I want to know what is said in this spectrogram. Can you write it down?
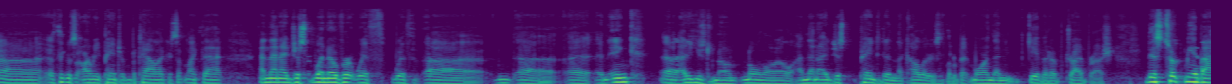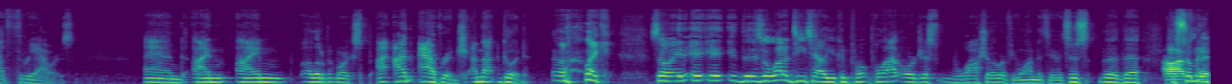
Uh, I think it was Army Painter metallic or something like that. And then I just went over it with with uh, uh, uh, an ink. Uh, I used Nuln Oil, and then I just painted in the colors a little bit more, and then gave it a dry brush. This took me about three hours and I'm I'm a little bit more. Exp- I, I'm average. I'm not good. like so, it, it, it, there's a lot of detail you can pull, pull out or just wash over if you wanted to. It's just the the Oh, so many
